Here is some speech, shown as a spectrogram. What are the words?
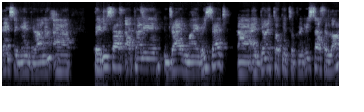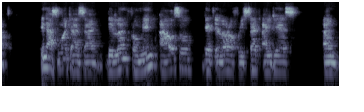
thanks again, Johanna. Producers actually drive my research. Uh, I enjoy talking to producers a lot. In as much as uh, they learn from me, I also get a lot of research ideas and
